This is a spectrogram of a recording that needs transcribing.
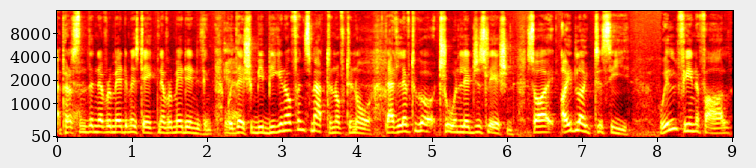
a person that never made a mistake never made anything. Yeah. But they should be big enough and smart enough to know that'll have to go through in legislation. So I, I'd like to see will Fianna Fáil,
